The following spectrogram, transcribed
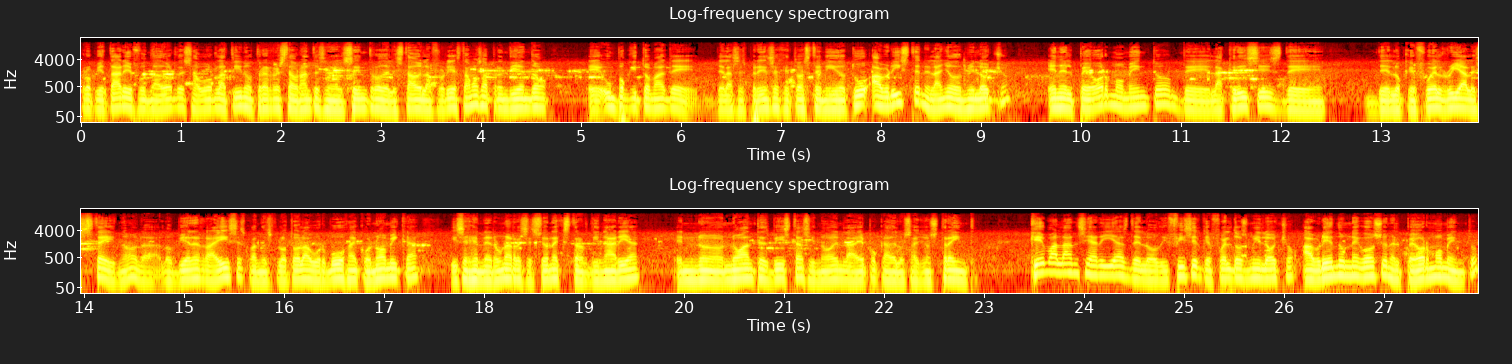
propietario y fundador de Sabor Latino, tres restaurantes en el centro del estado de la Florida. Estamos aprendiendo eh, un poquito más de, las experiencias que tú has tenido. Tú abriste en el año 2008 en el peor momento de la crisis de, lo que fue el real estate, ¿no? los bienes raíces, cuando explotó la burbuja económica y se generó una recesión extraordinaria, en no, no antes vista, sino en la época de los años 30. ¿Qué balance harías de lo difícil que fue el 2008 abriendo un negocio en el peor momento?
